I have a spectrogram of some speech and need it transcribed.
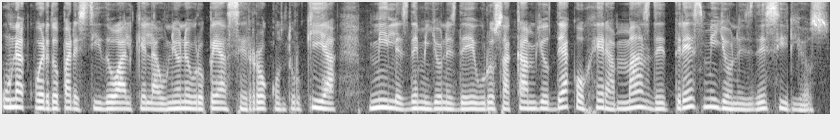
un acuerdo parecido al que la Unión Europea cerró con Turquía, miles de millones de euros a cambio de acoger a más de 3 millones de sirios.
